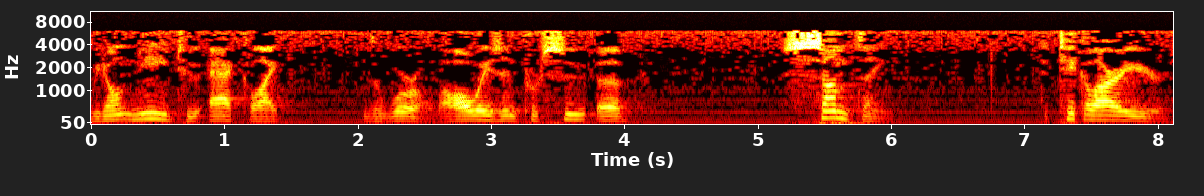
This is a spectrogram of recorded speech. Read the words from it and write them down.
We don't need to act like the world, always in pursuit of something to tickle our ears,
